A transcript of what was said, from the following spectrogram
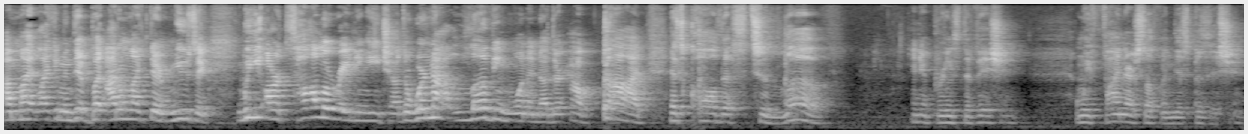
i might like him in there but i don't like their music. We are tolerating each other. We're not loving one another how god has called us to love. And it brings division. And we find ourselves in this position.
